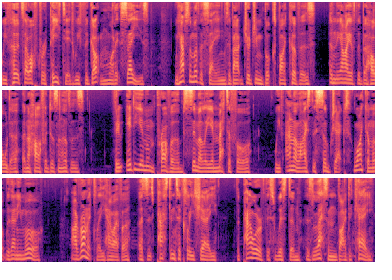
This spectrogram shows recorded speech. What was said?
we've heard so oft repeated we've forgotten what it says. We have some other sayings about judging books by covers, and the eye of the beholder, and a half a dozen others. Through idiom and proverb, simile and metaphor, we've analysed this subject, why come up with any more? Ironically, however, as it's passed into cliche, the power of this wisdom has lessened by decay.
